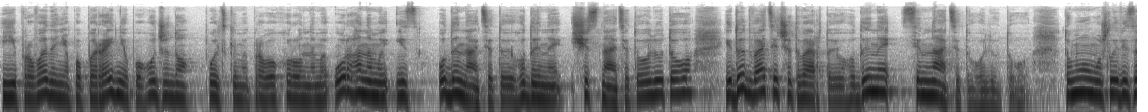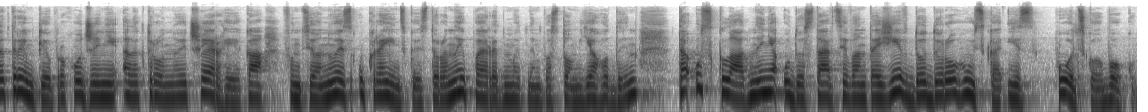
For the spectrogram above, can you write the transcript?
Її проведення попередньо погоджено польськими правоохоронними органами із 11 години 16 лютого і до 24 години 17 лютого. Тому можливі затримки у проходженні електронної черги, яка функціонує з української сторони перед митним постом Ягодин, та ускладнення у доставці вантажів до Дорогуська із польського боку.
